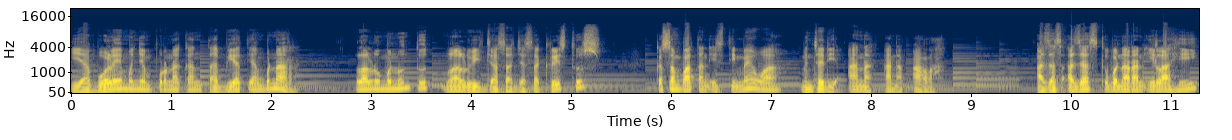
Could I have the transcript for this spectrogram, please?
ia boleh menyempurnakan tabiat yang benar, lalu menuntut melalui jasa-jasa Kristus kesempatan istimewa menjadi anak-anak Allah. Azas-azas kebenaran ilahi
